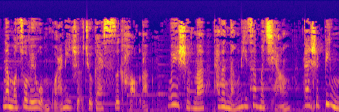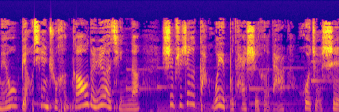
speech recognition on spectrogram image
那么作为我们管理者就该思考了：为什么他的能力这么强，但是并没有表现出很高的热情呢？是不是这个岗位不太适合他，或者是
